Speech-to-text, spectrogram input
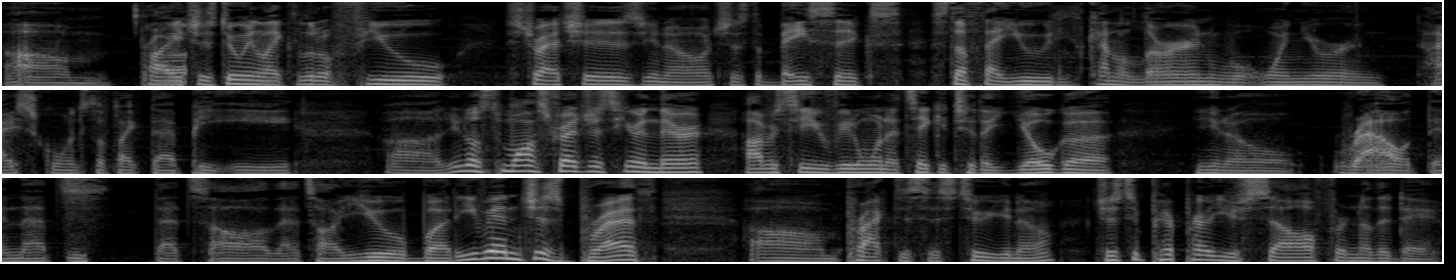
um, probably Uh, just doing like little few stretches. You know, just the basics stuff that you kind of learn w- when you were in high school and stuff like that. PE, uh, you know, small stretches here and there. Obviously, if you don't want to take it to the yoga, you know, route, and that's that's all. That's all you. But even just breath um, practices too. You know, just to prepare yourself for another day.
